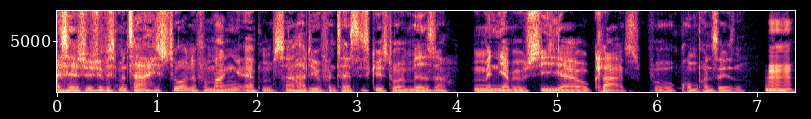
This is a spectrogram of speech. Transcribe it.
Altså, jeg synes jo, hvis man tager historierne for mange af dem, så har de jo fantastiske historier med sig. Men jeg vil jo sige, at jeg er jo klart på kronprinsessen. Mm.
